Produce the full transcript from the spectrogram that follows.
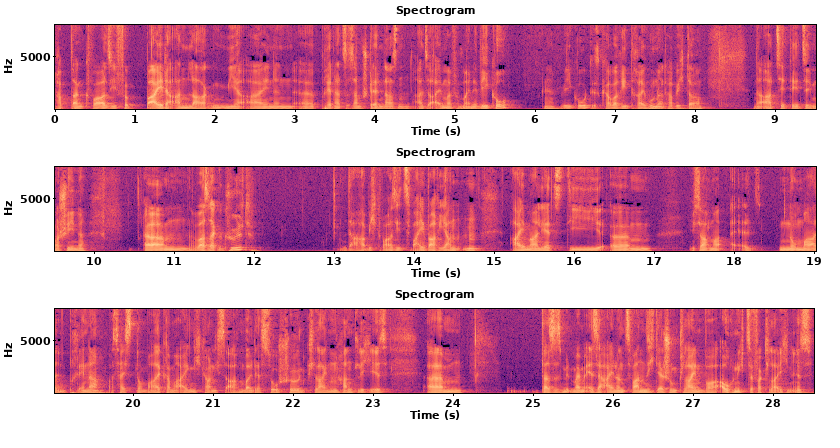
habe dann quasi für beide Anlagen mir einen äh, Brenner zusammenstellen lassen. Also einmal für meine Weco, ja, Weco Discovery 300 habe ich da, eine ACDC-Maschine, ähm, wassergekühlt. Da habe ich quasi zwei Varianten. Einmal jetzt die, ähm, ich sag mal, normalen Brenner. Was heißt normal, kann man eigentlich gar nicht sagen, weil der so schön klein und handlich ist, ähm, dass es mit meinem SR21, der schon klein war, auch nicht zu vergleichen ist.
